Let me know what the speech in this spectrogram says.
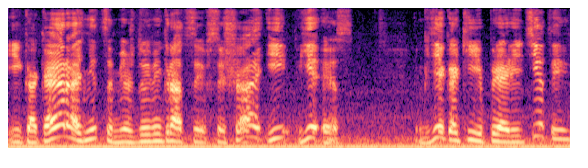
И какая разница между иммиграцией в США и ЕС? Где какие приоритеты?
